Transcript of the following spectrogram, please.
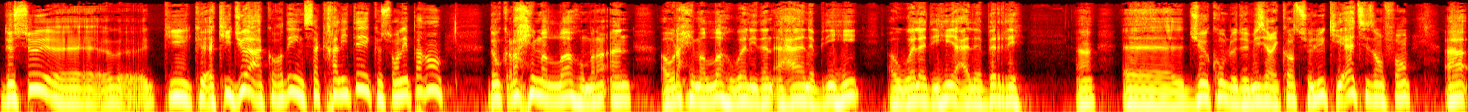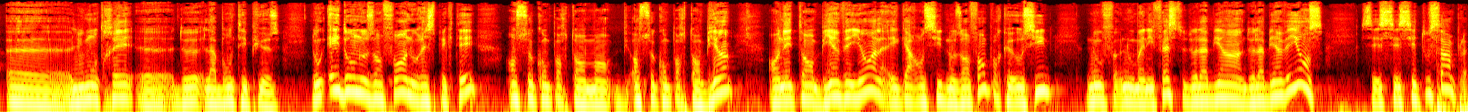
de ceux qui, à qui Dieu a accordé une sacralité, que sont les parents. Donc, mra'an, ou rahimallahu walidan a'ana ibnihi, ou waladihi ala birrih. Hein, euh, Dieu comble de miséricorde celui qui aide ses enfants à euh, lui montrer euh, de la bonté pieuse. Donc aidons nos enfants à nous respecter en se comportant, en se comportant bien, en étant bienveillants à l'égard aussi de nos enfants pour que aussi nous, nous manifestent de la, bien, de la bienveillance. C'est tout simple.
